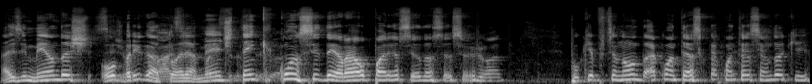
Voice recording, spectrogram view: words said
As emendas, obrigatoriamente, têm que considerar o parecer da CCJ. Porque senão acontece o que está acontecendo aqui.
